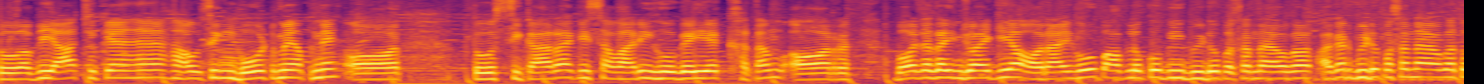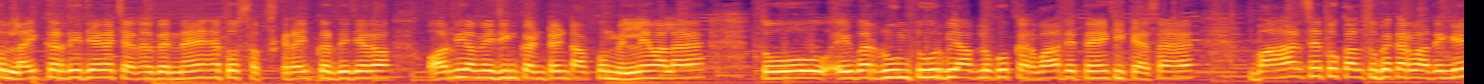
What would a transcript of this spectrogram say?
तो अभी आ चुके हैं हाउसिंग बोट में अपने और तो सिकारा की सवारी हो गई है ख़त्म और बहुत ज़्यादा इंजॉय किया और आई होप आप लोग को भी वीडियो पसंद आया होगा। अगर वीडियो पसंद आया होगा तो लाइक कर दीजिएगा चैनल पे नए हैं तो सब्सक्राइब कर दीजिएगा और भी अमेजिंग कंटेंट आपको मिलने वाला है। तो एक बार रूम टूर भी आप लोग को करवा देते हैं कि कैसा है। बाहर से तो कल सुबह करवा देंगे,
